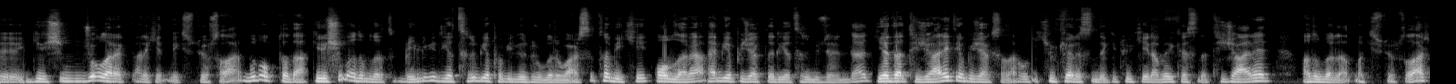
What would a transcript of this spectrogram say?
e, girişimci olarak hareket etmek istiyorsalar bu noktada girişim adımını atıp belli bir yatırım yapabilme durumları varsa tabii ki onlara hem yapacakları yatırım üzerinden ya da ticaret yapacaksalar o iki ülke arasındaki Türkiye ile Amerika arasında ticaret adımlarını atmak istiyorsalar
